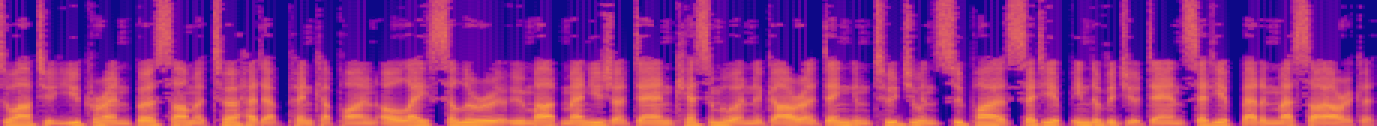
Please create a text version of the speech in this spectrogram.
Suatu Ukuran Bersama Terhadap Pencapaian Oleh Seluruh Umat Manusia dan Kesemua Negara Dengan Tujuan Supaya Setiap Individu dan Setiap Badan Masyarakat,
